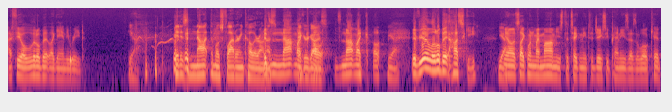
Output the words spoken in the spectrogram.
I feel a little bit like Andy Reid. Yeah. it is not the most flattering color on It's us. not my color. guys. It's not my color. Yeah. If you're a little bit husky, Yeah. you know, it's like when my mom used to take me to J.C. Penney's as a little kid.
